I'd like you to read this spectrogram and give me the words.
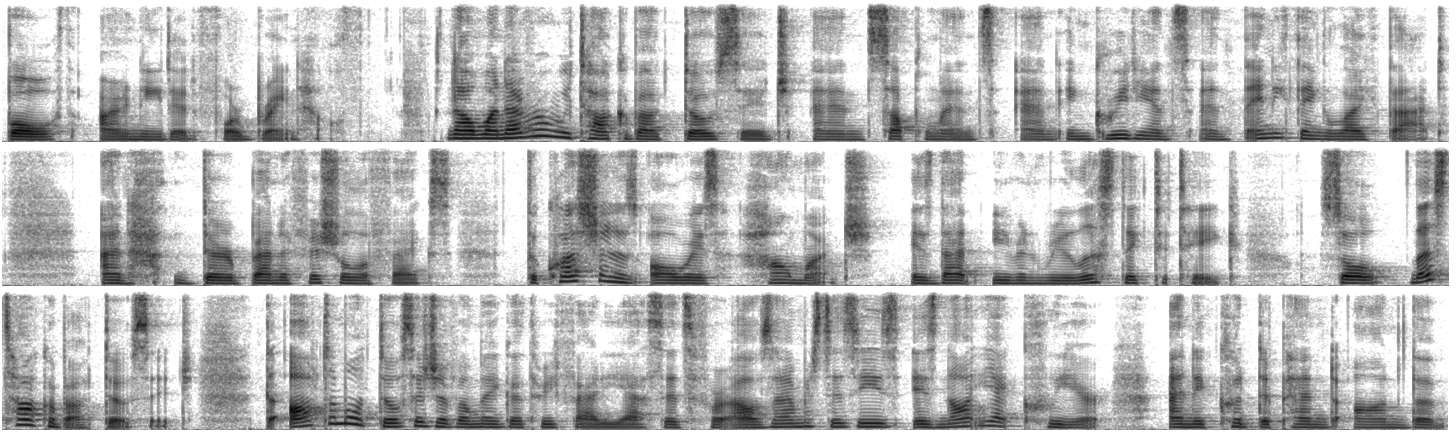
both are needed for brain health. Now, whenever we talk about dosage and supplements and ingredients and anything like that and their beneficial effects, the question is always how much? Is that even realistic to take? So let's talk about dosage. The optimal dosage of omega 3 fatty acids for Alzheimer's disease is not yet clear, and it could depend on the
